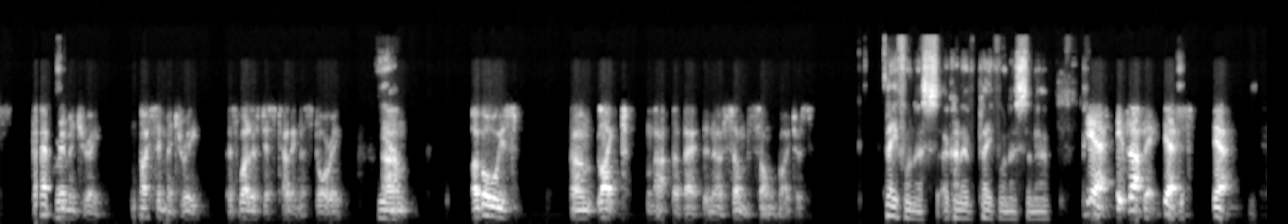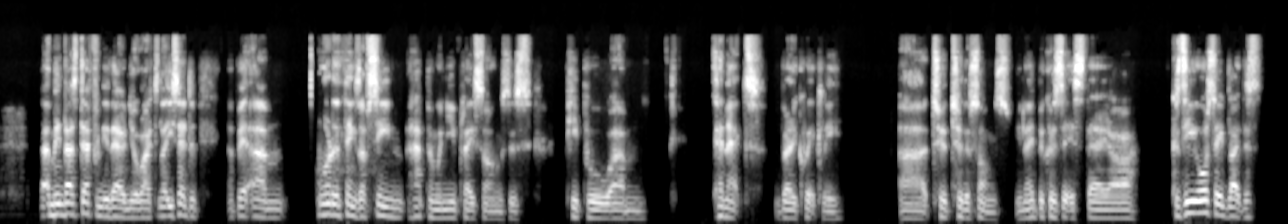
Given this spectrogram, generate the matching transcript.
Clever imagery, nice imagery, as well as just telling a story. Yeah. Um, I've always um, liked that about you know some songwriters. Playfulness, a kind of playfulness, and a yeah, exactly. Yes, yeah. I mean, that's definitely there in your writing. Like you said, a bit. Um, one of the things I've seen happen when you play songs is people um, connect very quickly uh, to to the songs. You know, because it's they are because you also like this.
